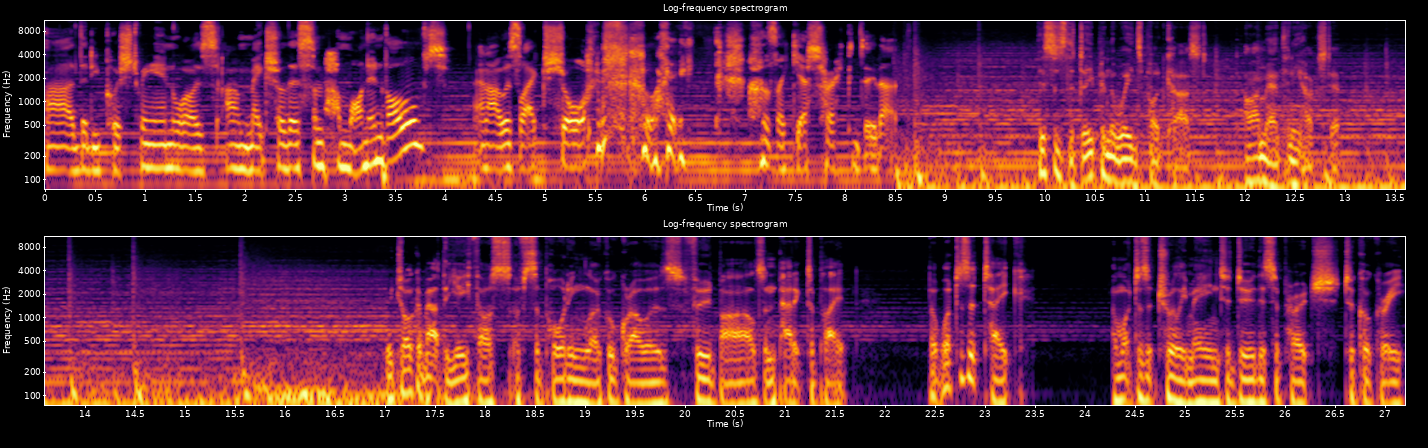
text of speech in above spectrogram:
uh, that he pushed me in was um, make sure there's some jamón involved. And I was like, sure. like, I was like, yeah, sure, I can do that. This is the Deep in the Weeds podcast. I'm Anthony Huckstep. Talk about the ethos of supporting local growers, food miles, and paddock to plate. But what does it take, and what does it truly mean to do this approach to cookery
